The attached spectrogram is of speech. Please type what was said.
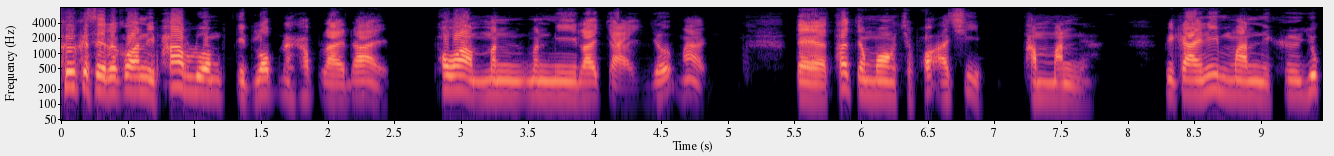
คือเกษตรกรนี่ภาพรวมติดลบนะครับรายได้ เพราะว่ามันมันมีรายจ่ายเยอะมาก แต่ถ้าจะมองเฉพาะอาชีพทำมันเนี่ย ปีกายนี่มันนี่คือยุค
